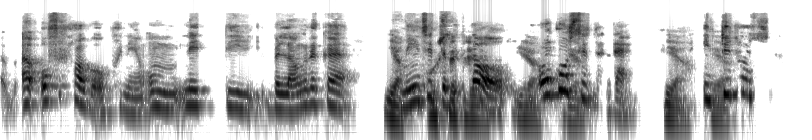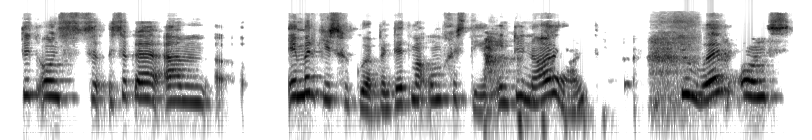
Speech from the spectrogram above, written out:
'n uh, offergawe opgeneem om net die belangrike ja, mense te betaal, ja, onkoste ja. te dek. Ja. En ja. toe ons toe ons sulke ehm um, emmertjies gekoop en dit maar omgestuur en toe naderhand toe hoor ons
